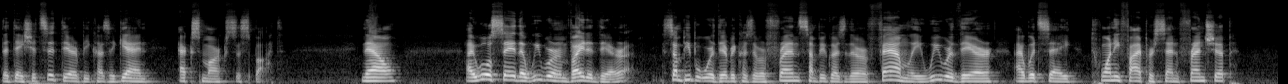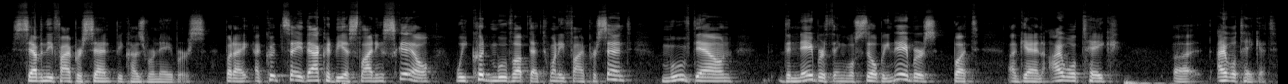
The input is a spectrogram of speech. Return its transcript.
that they should sit there because, again, X marks the spot. Now, I will say that we were invited there. Some people were there because they were friends, some because they were family. We were there, I would say, 25% friendship, 75% because we're neighbors. But I, I, could say that could be a sliding scale. We could move up that 25%, move down the neighbor thing will still be neighbors, but again, I will take, uh, I will take it.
